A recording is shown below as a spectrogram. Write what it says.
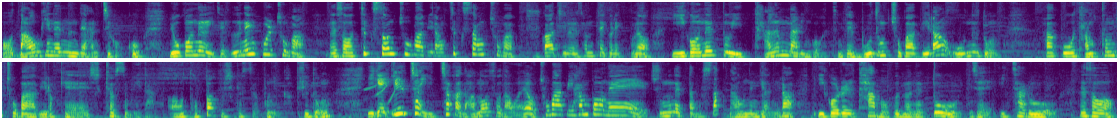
어, 나오긴 했는데 안 찍었고 요거는 이제 은행골 초밥에서 특선 초밥이랑 특상 초밥 두 가지를 선택을 했고요. 이거는 또 이 다음 날인 것 같은데 모둠 초밥이랑 오누동 하고 단품 초밥 이렇게 시켰습니다. 어, 덮밥도 시켰어요. 보니까 규동. 이게 1차, 2차가 나눠서 나와요. 초밥이 한 번에 주문했다고 싹 나오는 게 아니라 이거를 다 먹으면은 또 이제 2차로 해서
